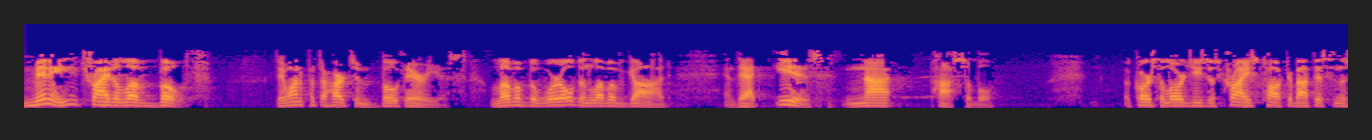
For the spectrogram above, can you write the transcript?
Many try to love both. They want to put their hearts in both areas love of the world and love of God. And that is not possible. Of course, the Lord Jesus Christ talked about this in the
